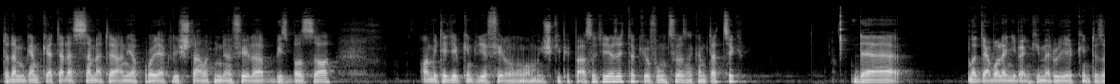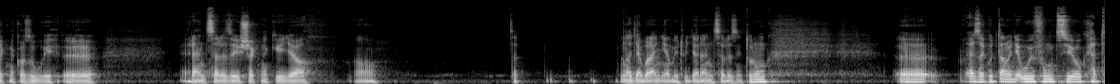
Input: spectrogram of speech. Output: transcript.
tehát nem, nem kell tele szemetelni a projektlistámat mindenféle bizbazzal, amit egyébként ugye fél van is kipipálsz, úgyhogy ez egy tök jó funkció, ez nekem tetszik, de nagyjából ennyiben kimerül egyébként ezeknek az új ö, rendszerezéseknek így a, a tehát nagyjából ennyi, amit ugye rendszerezni tudunk. Ö, ezek után ugye új funkciók, hát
